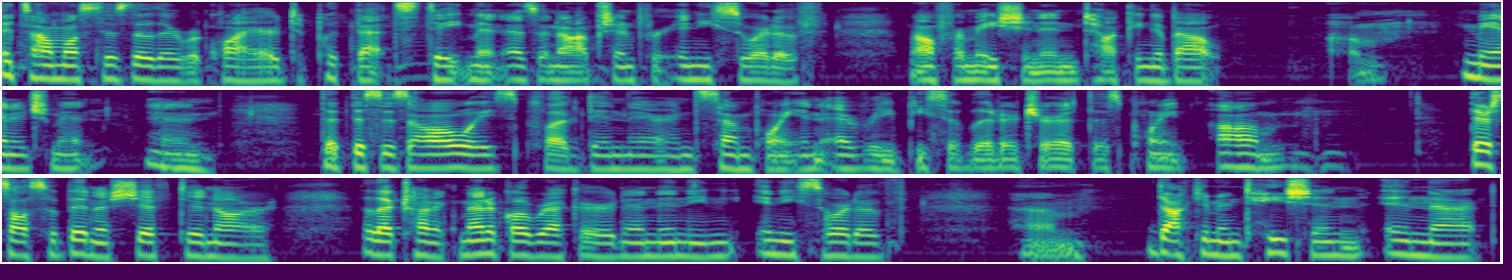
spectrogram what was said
it's almost as though they're required to put that statement as an option for any sort of malformation in talking about um, management mm-hmm. and that this is always plugged in there in some point in every piece of literature at this point. Um. There's also been a shift in our electronic medical record and any any sort of um, documentation in that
